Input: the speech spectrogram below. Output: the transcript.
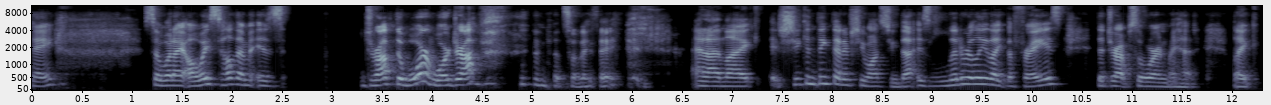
Okay. So, what I always tell them is drop the war, war drop. That's what I say. And I'm like, she can think that if she wants to. That is literally like the phrase that drops the war in my head. Like,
